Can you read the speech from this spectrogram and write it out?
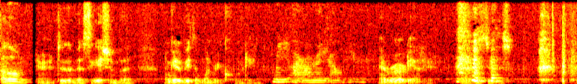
alone here to do the investigation, but I'm going to be the one recording. We are already out here. Yeah, we're already out here. All right, let's do this.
